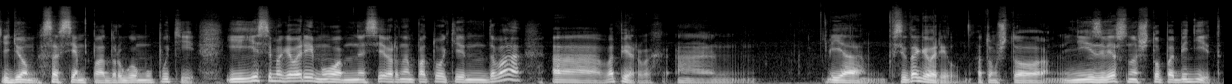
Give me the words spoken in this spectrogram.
идем совсем по другому пути. И если мы говорим о Северном потоке-2, а, во-первых, а, я всегда говорил о том, что неизвестно, что победит.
